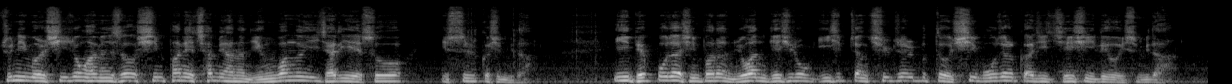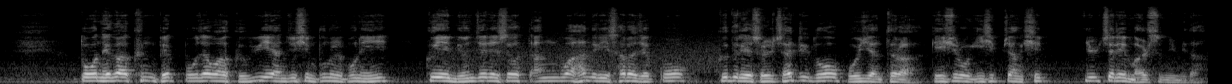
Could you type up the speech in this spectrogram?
주님을 시종하면서 심판에 참여하는 영광의 자리에 서 있을 것입니다. 이 백보자 심판은 요한계시록 20장 7절부터 15절까지 제시되어 있습니다. 또 내가 큰 백보자와 그 위에 앉으신 분을 보니 그의 면전에서 땅과 하늘이 사라졌고 그들의 설 자리도 보이지 않더라. 계시록 20장 11절의 말씀입니다.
